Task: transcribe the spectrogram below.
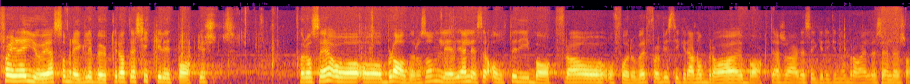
for det gjør jeg som regel i bøker, at jeg kikker litt bakerst for å se, og, og blader og sånn. Jeg leser alltid de bakfra og, og, forover, for hvis det ikke er noe bra bak der, så er det sikkert ikke noe bra ellers. Eller så.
